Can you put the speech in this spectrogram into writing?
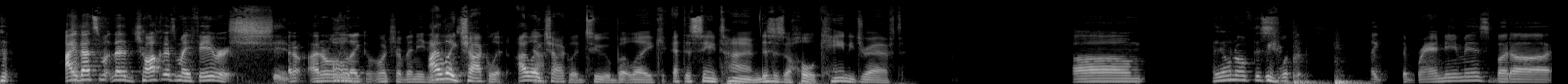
I that's my, that chocolate's my favorite. Shit. I don't I don't really Oh, like much of anything. I like chocolate. I like Yeah. chocolate too, but like at the same time, this is a whole candy draft. Um, I don't know if this is what the like the brand name is, but uh,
